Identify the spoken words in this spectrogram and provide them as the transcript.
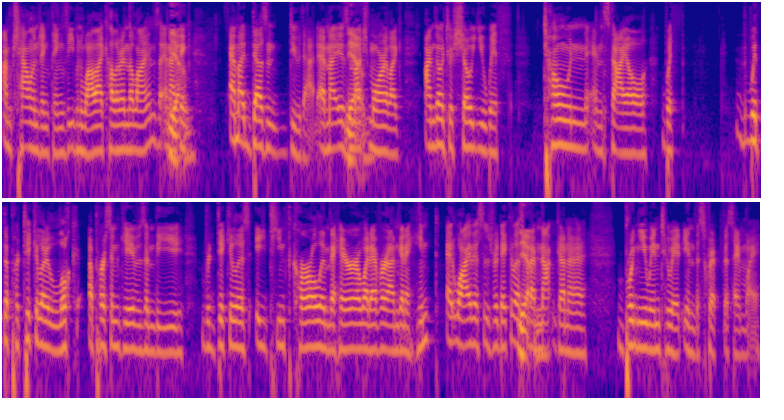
I'm challenging things even while I color in the lines. And Yeah. I think Emma doesn't do that. Emma is Yeah. much more like I'm going to show you with tone and style with with the particular look a person gives and the ridiculous 18th curl in the hair or whatever i'm going to hint at why this is ridiculous Yeah. but i'm not going to bring you into it in the script the same way.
